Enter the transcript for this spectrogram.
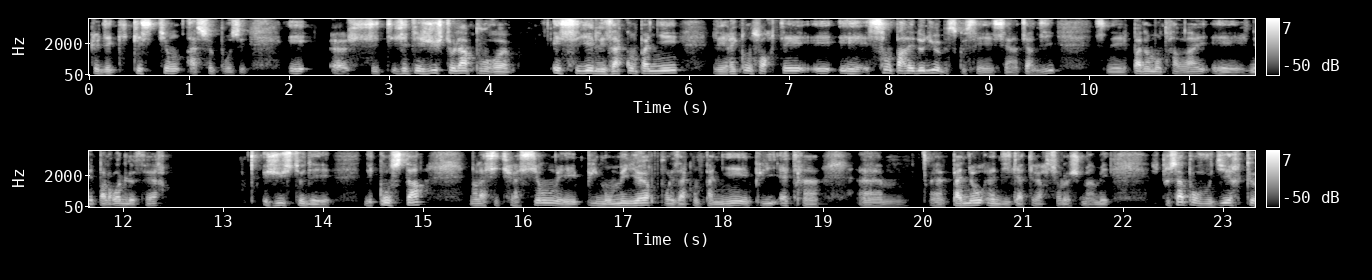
que des questions à se poser et j'étais juste là pour, essayer de les accompagner, les réconforter et et sans parler de Dieu parce que c'est interdit. Ce n'est pas dans mon travail et je n'ai pas le droit de le faire. Juste des des constats dans la situation et puis mon meilleur pour les accompagner et puis être un un, panneau indicateur sur le chemin. Mais tout ça pour vous dire que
